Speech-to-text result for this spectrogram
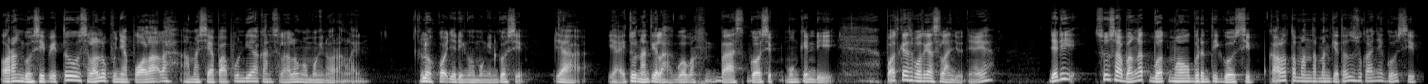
orang gosip itu selalu punya pola lah sama siapa pun dia akan selalu ngomongin orang lain. Loh kok jadi ngomongin gosip? Ya, ya itu nantilah gue bahas gosip mungkin di podcast-podcast selanjutnya ya. Jadi susah banget buat mau berhenti gosip kalau teman-teman kita tuh sukanya gosip.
